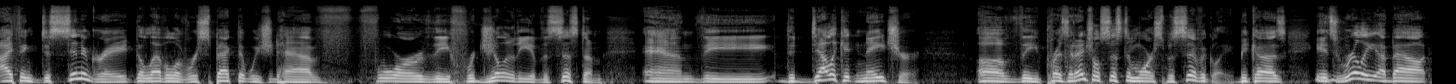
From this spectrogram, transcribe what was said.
I think disintegrate the level of respect that we should have for the fragility of the system and the the delicate nature of the presidential system more specifically because it's really about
